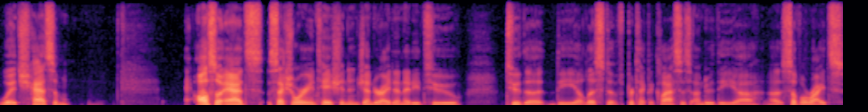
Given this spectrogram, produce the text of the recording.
which has some also adds sexual orientation and gender identity to to the the uh, list of protected classes under the uh, uh, civil rights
